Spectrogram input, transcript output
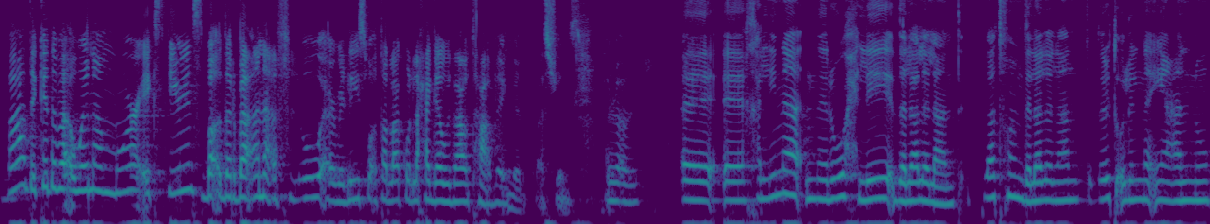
بعد كده بقى when I'm more experienced بقدر بقى أنا أ flow أ release وأطلع كل حاجة without having the questions. حلو قوي آه آه خلينا نروح لدلالا لاند بلاتفورم دلالا لاند تقدري تقولي لنا إيه عنه؟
